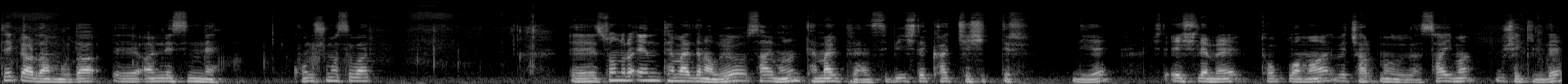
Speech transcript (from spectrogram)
Tekrardan burada e, annesinle konuşması var. E, sonra en temelden alıyor. Simon'un temel prensibi işte kaç çeşittir diye. İşte eşleme, toplama ve çarpma yoluyla sayma bu şekilde.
